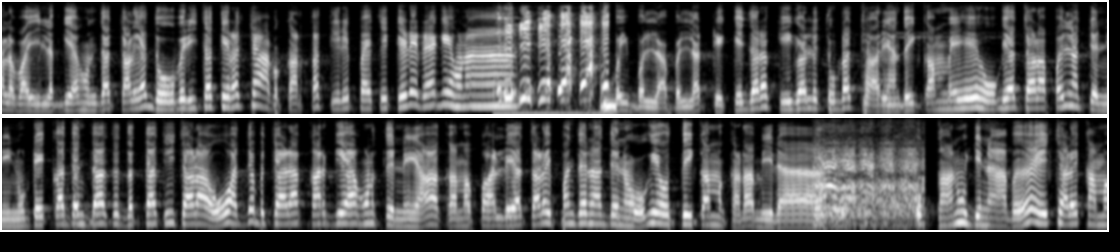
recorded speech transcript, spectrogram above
ਹਲਵਾਈ ਲੱਗਿਆ ਹੁੰਦਾ ਚਾਲਿਆ ਦੋ ਵਾਰੀ ਤਾਂ ਤੇਰਾ ਝਾਪ ਕਰਤਾ ਤੇਰੇ ਪੈਸੇ ਕਿਹੜੇ ਰਹਿ ਗਏ ਹੁਣ? ਬੱਲਾ ਬੱਲਾ ਠੇਕੇਦਾਰ, ਕੀ ਗੱਲ ਤੁਹਾਡਾ ਸਾਰਿਆਂ ਦਾ ਹੀ ਕੰਮ ਇਹ ਹੋ ਗਿਆ? ਚਾਲਾ ਪਹਿਲਾਂ ਚੰਨੀ ਨੂੰ ਟੇਕਾ ਦੰਦਾ ਤੇ ਦਿੱਤਾ ਸੀ ਚਾਲਾ, ਉਹ ਅੱਜ ਵਿਚਾਰਾ ਕਰ ਗਿਆ ਹੁਣ ਤੈਨੇ ਆ ਕੰਮ ਪਾ ਲਿਆ। ਚਾਲੇ 15 ਦਿਨ ਹੋ ਗਏ ਉੱਤੇ ਹੀ ਕੰਮ ਖੜਾ ਮੇਰਾ। ਉਹ ਕਾਨੂੰ ਜਨਾਬ, ਇਹ ਚਾਲੇ ਕੰਮ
